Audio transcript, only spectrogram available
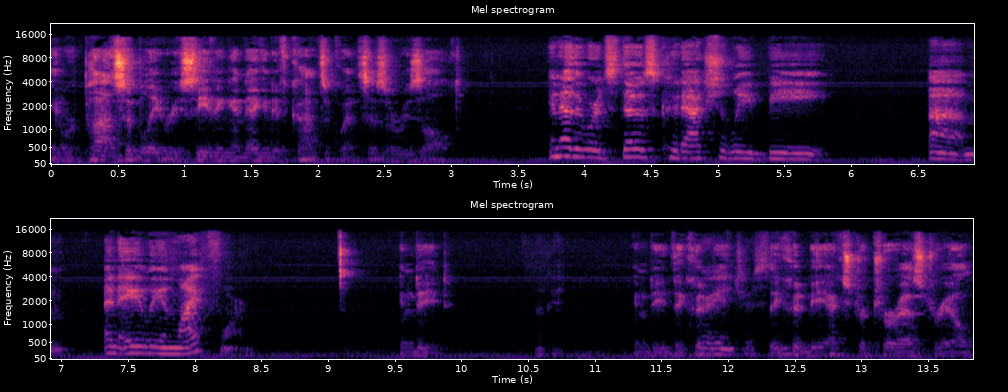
and we're possibly receiving a negative consequence as a result. In other words, those could actually be um, an alien life form. Indeed. Okay. Indeed, they could Very interesting. They could be extraterrestrial.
